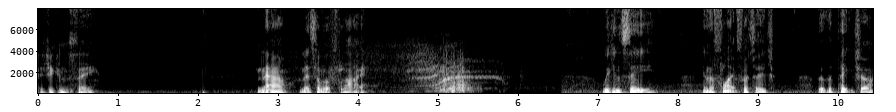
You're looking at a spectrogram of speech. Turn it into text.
as you can see. Now, let's have a fly. We can see in the flight footage that the picture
